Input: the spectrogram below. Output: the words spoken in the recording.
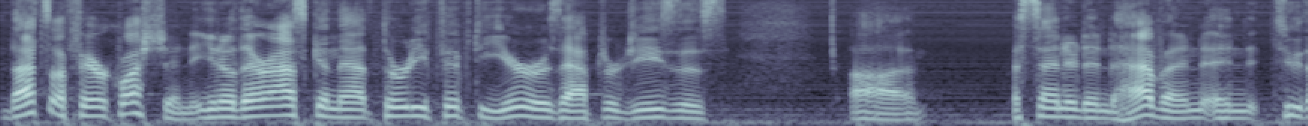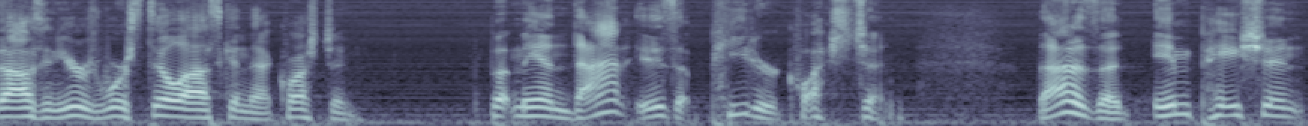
that's a fair question. You know, they're asking that 30, 50 years after Jesus uh, ascended into heaven. In 2,000 years, we're still asking that question. But man, that is a Peter question. That is an impatient,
